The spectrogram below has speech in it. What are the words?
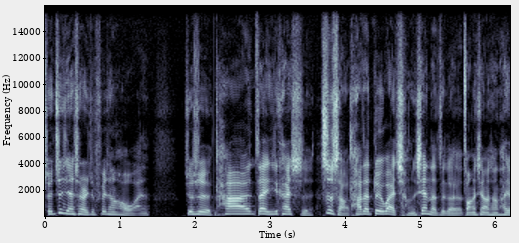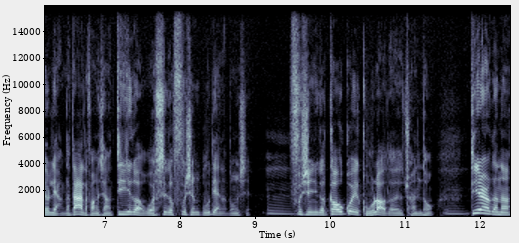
所以这件事儿就非常好玩，就是他在一开始，至少他在对外呈现的这个方向上，他有两个大的方向。第一个，我是一个复兴古典的东西，嗯复兴一个高贵古老的传统。嗯第二个呢，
